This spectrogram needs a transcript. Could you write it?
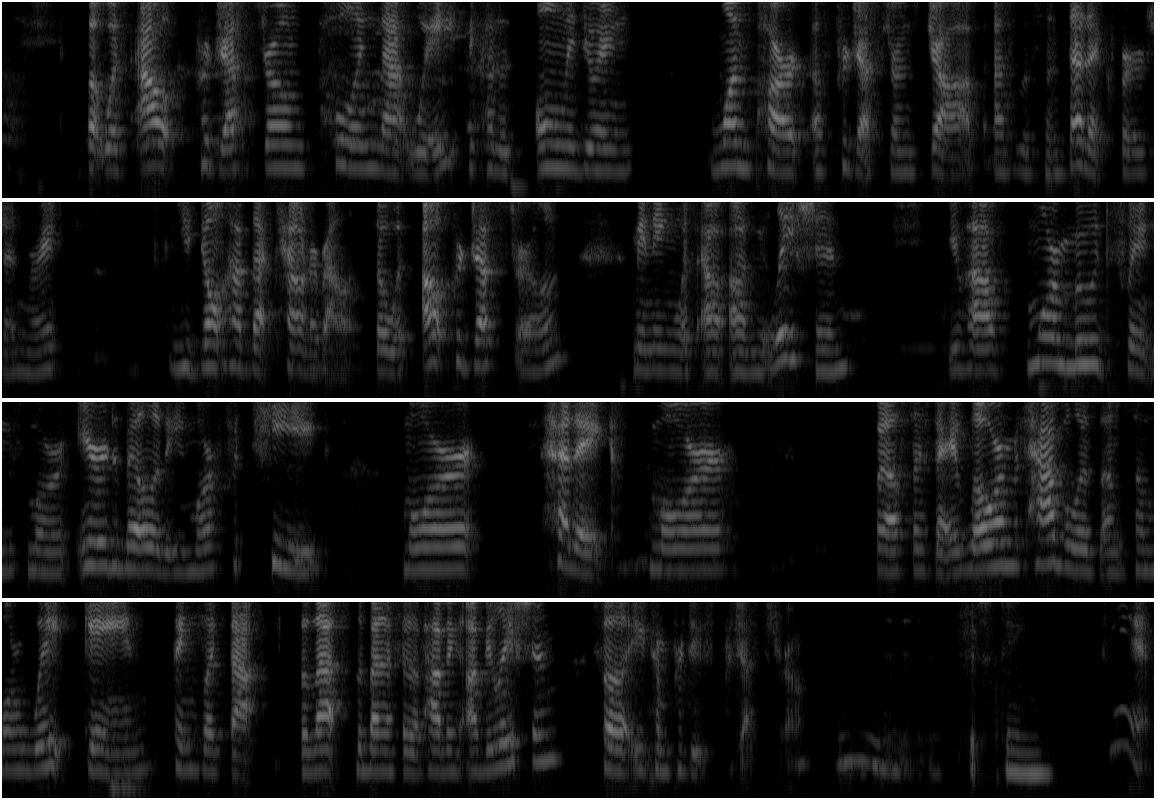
But without progesterone pulling that weight because it's only doing one part of progesterone's job as the synthetic version, right? You don't have that counterbalance. So without progesterone, meaning without ovulation, you have more mood swings, more irritability, more fatigue, more headaches, more what else I say? Lower metabolism, so more weight gain, things like that. So that's the benefit of having ovulation so that you can produce progesterone. Hmm, interesting. Yeah.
